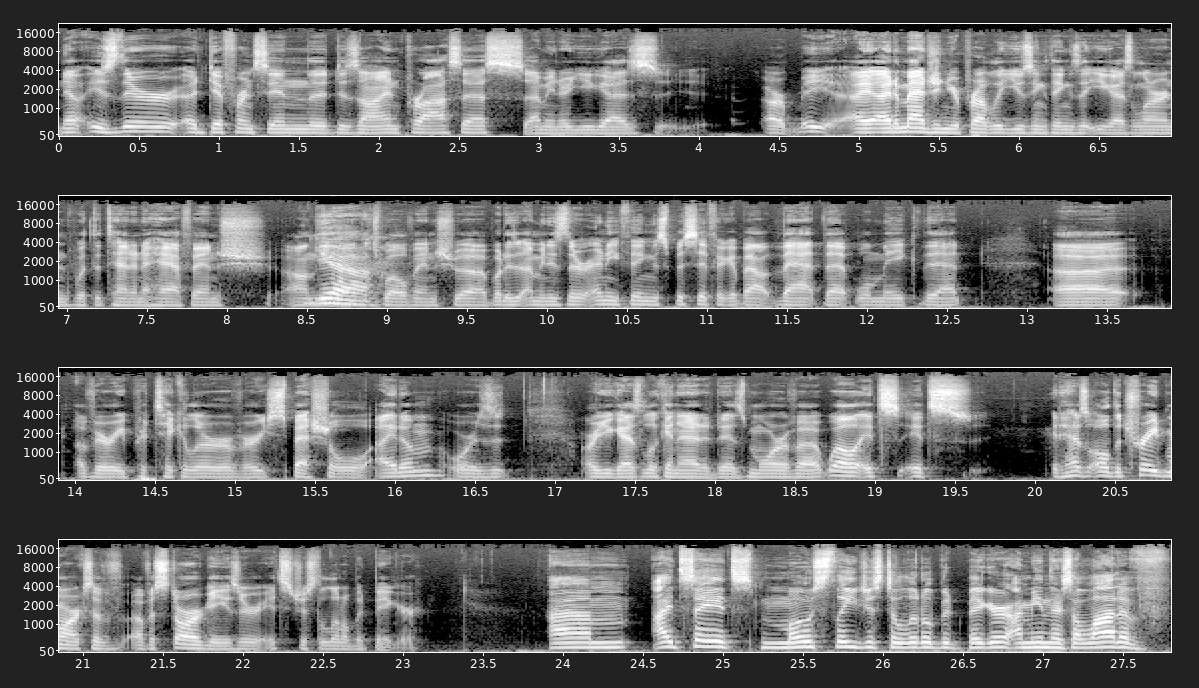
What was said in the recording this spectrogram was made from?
Now, is there a difference in the design process? I mean, are you guys are I, I'd imagine you're probably using things that you guys learned with the 10 and a half inch on the, uh, the 12 inch. Uh, but is, I mean, is there anything specific about that that will make that uh, a very particular or very special item, or is it? Are you guys looking at it as more of a well? It's it's it has all the trademarks of, of a stargazer. It's just a little bit bigger. Um, I'd say it's mostly just a little bit bigger. I mean, there's a lot of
